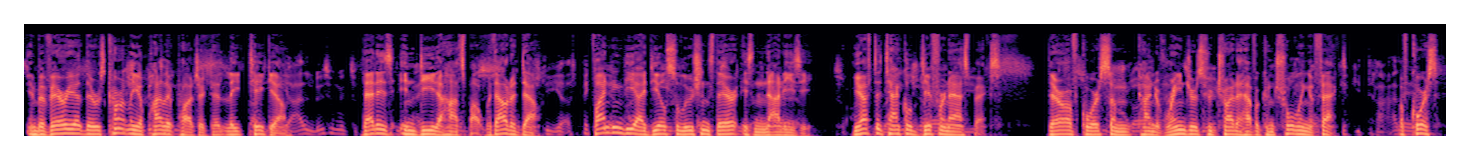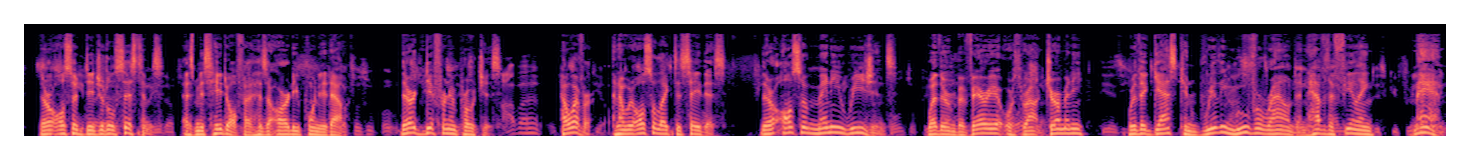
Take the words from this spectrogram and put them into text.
In Bavaria, there is currently a pilot project at Lake Tegel. That is indeed a hotspot, without a doubt. Finding the ideal solutions there is not easy. You have to tackle different aspects. There are, of course, some kind of rangers who try to have a controlling effect. Of course, there are also digital systems, as Ms. Hedorfer has already pointed out. There are different approaches. However, and I would also like to say this, there are also many regions, whether in Bavaria or throughout Germany, where the guest can really move around and have the feeling, man,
